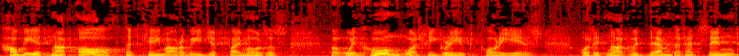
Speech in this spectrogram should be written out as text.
howbeit not all that came out of Egypt by Moses, but with whom was he grieved forty years? Was it not with them that had sinned,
